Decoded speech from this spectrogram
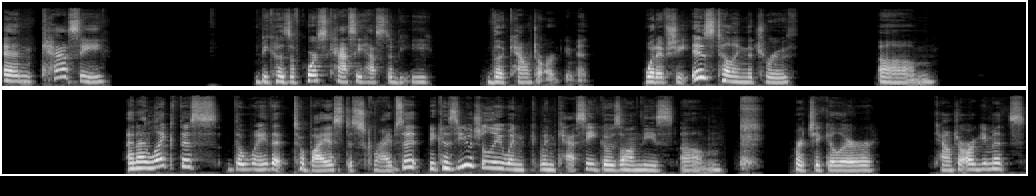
and Cassie because of course Cassie has to be the counter argument. What if she is telling the truth? Um and I like this the way that Tobias describes it because usually when when Cassie goes on these um particular counter arguments,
